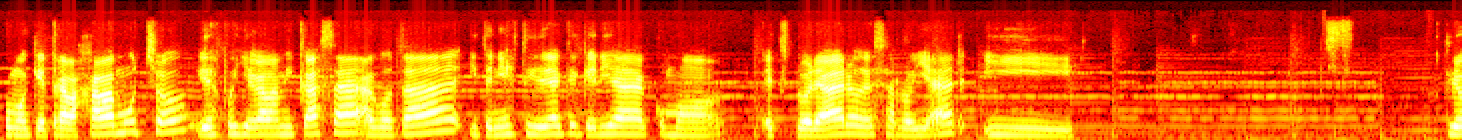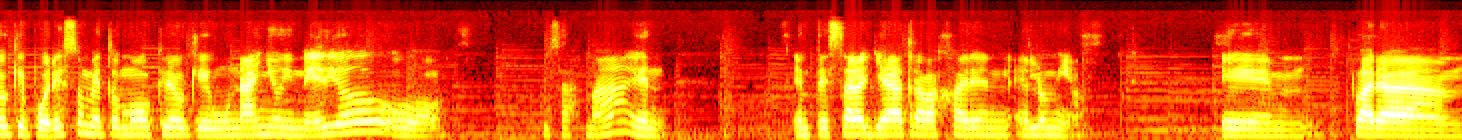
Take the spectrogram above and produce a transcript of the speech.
Como que trabajaba mucho y después llegaba a mi casa agotada y tenía esta idea que quería como explorar o desarrollar y creo que por eso me tomó creo que un año y medio o quizás más en empezar ya a trabajar en, lo mío. Em, para,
